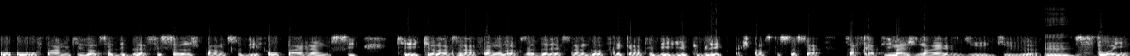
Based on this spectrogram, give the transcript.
aux, femmes qui doivent se déplacer seules, je pense des faux parents aussi, qui, que leurs enfants ou leurs adolescents doivent fréquenter des lieux publics. Je pense que ça, ça, ça frappe l'imaginaire du, du, euh, hmm. citoyen.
